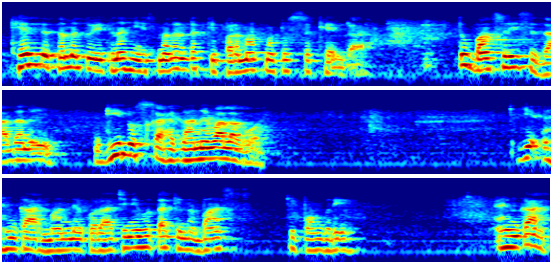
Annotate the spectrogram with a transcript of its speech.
खेलते समय तू इतना ही स्मरण रख कि परमात्मा तुझसे खेल रहा है। तू बांसुरी से ज़्यादा नहीं, गीत उसका है, गाने वाला वो है। ये अहंकार मानने को राज़ी नहीं होता कि मैं बाँस की पोंगरी हूँ। अहंकार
